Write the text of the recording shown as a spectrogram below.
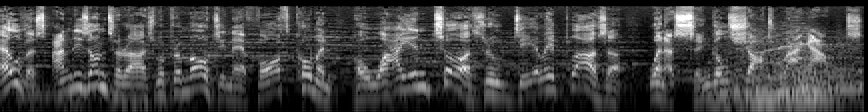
Elvis and his entourage were promoting their forthcoming Hawaiian tour through Dealey Plaza when a single shot rang out.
